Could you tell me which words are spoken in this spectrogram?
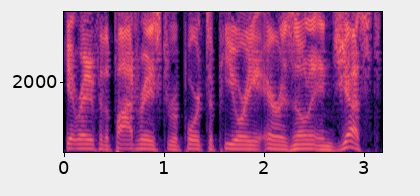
get ready for the Padres to report to Peoria, Arizona in just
